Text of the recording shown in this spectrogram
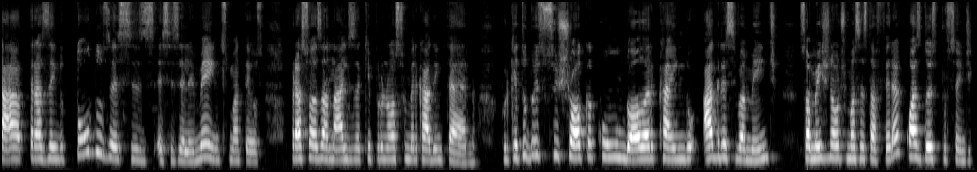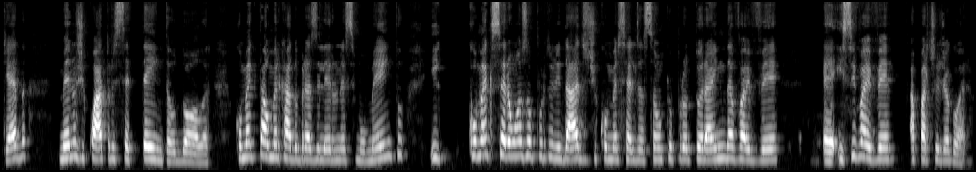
está trazendo todos esses, esses elementos, Matheus, para suas análises aqui para o nosso mercado interno? Porque tudo isso se choca com um dólar caindo agressivamente, somente na última sexta-feira, quase 2% de queda, menos de 4,70 o dólar. Como é que está o mercado brasileiro nesse momento e como é que serão as oportunidades de comercialização que o produtor ainda vai ver é, e se vai ver a partir de agora?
